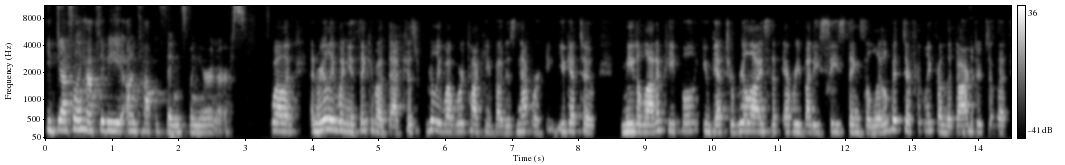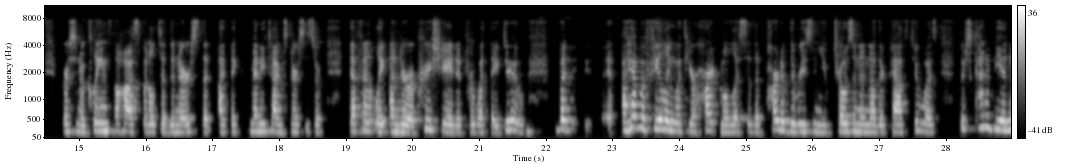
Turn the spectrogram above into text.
you definitely have to be on top of things when you're a nurse. Well, and, and really, when you think about that, because really what we're talking about is networking. You get to meet a lot of people. You get to realize that everybody sees things a little bit differently from the doctor to the person who cleans the hospital to the nurse. That I think many times nurses are definitely underappreciated for what they do. But eh, I have a feeling with your heart, Melissa, that part of the reason you've chosen another path too was there's got to be an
